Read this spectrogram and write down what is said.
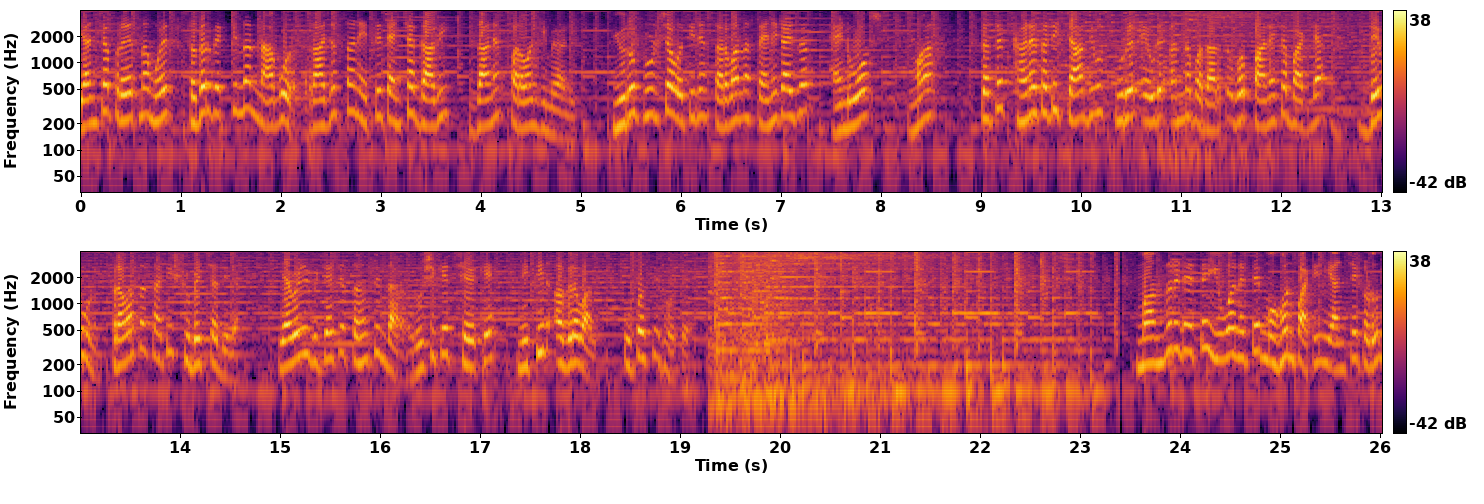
यांच्या प्रयत्नामुळे सदर व्यक्तींना नागोर राजस्थान येथे त्यांच्या गावी जाण्यास परवानगी मिळाली. युरोप रूटच्या वतीने सर्वांना सॅनिटायझर हँडवॉश मास्क तसेच खाण्यासाठी चार दिवस पुरेल एवढे अन्नपदार्थ व पाण्याच्या बाटल्या देऊन प्रवासासाठी शुभेच्छा दिल्या. यावेळी विट्याचे तहसीलदार ऋषिकेत शेळके नितीन अग्रवाल उपस्थित होते. मांजर्डे येथे युवा नेते मोहन पाटील यांच्याकडून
